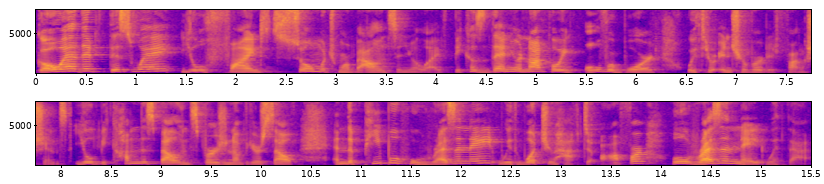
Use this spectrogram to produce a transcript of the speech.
go at it this way, you'll find so much more balance in your life because then you're not going overboard with your introverted functions. You'll become this balanced version of yourself, and the people who resonate with what you have to offer will resonate with that.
